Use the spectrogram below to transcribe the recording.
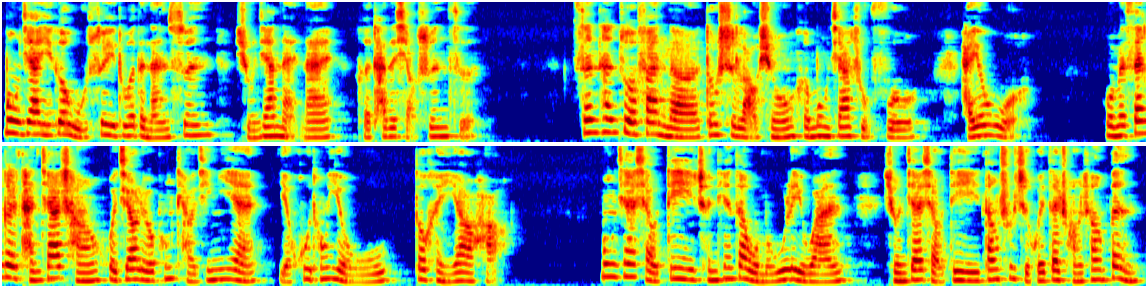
孟家一个五岁多的男孙，熊家奶奶和他的小孙子。三餐做饭的都是老熊和孟家主妇，还有我。我们三个谈家常或交流烹调经验，也互通有无，都很要好。孟家小弟成天在我们屋里玩，熊家小弟当初只会在床上蹦，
